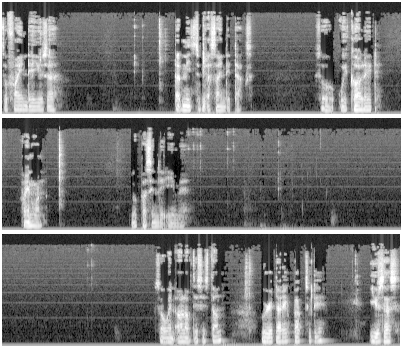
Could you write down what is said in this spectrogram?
To find the user that needs to be assigned the tags so we call it find one. We pass in the email so when all of this is done we redirect back to the users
